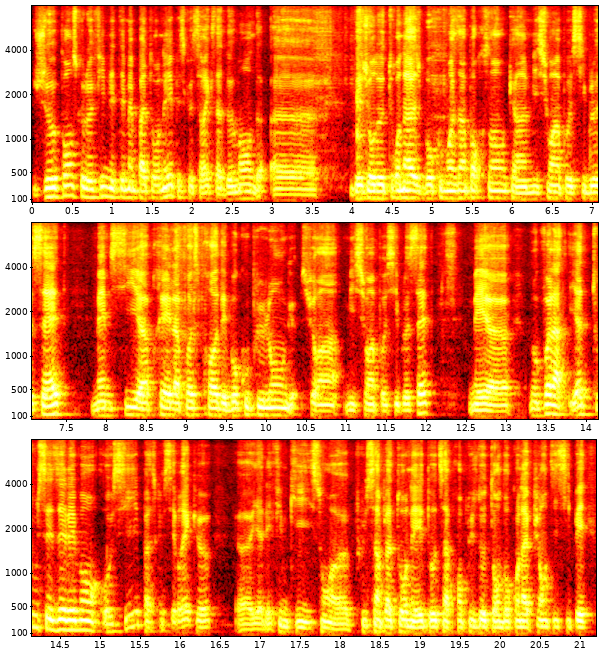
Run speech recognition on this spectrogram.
je pense que le film n'était même pas tourné, puisque c'est vrai que ça demande euh, des jours de tournage beaucoup moins importants qu'un Mission Impossible 7, même si après la post-prod est beaucoup plus longue sur un Mission Impossible 7. Mais euh, donc voilà, il y a tous ces éléments aussi, parce que c'est vrai qu'il euh, y a des films qui sont plus simples à tourner, d'autres ça prend plus de temps, donc on a pu anticiper.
